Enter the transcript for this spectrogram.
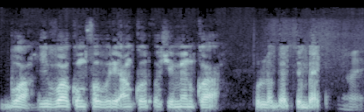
bon, je vois comme favori encore Oshimen, quoi, pour le back-to-back. Ouais.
